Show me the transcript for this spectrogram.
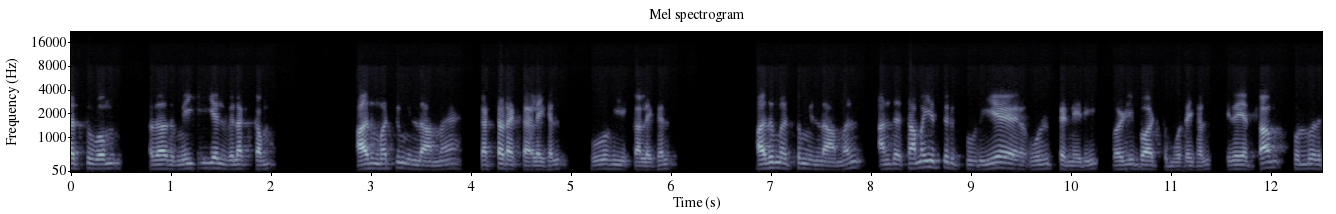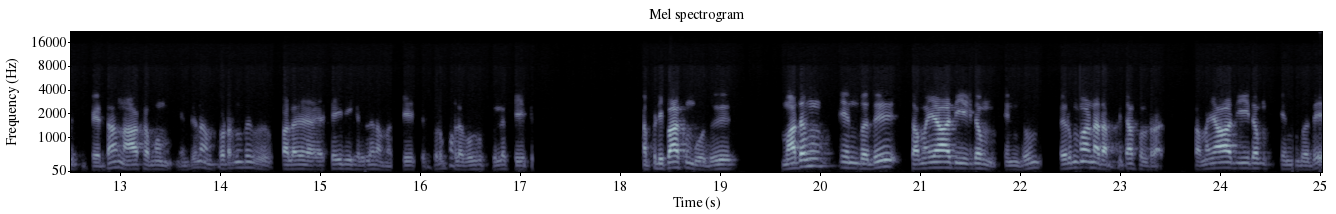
தத்துவம் அதாவது மெய்யியல் விளக்கம். அது மட்டும் இல்லாம கட்டடக்கலைகள் ஓவிய கலைகள் அது மட்டும் இல்லாமல் அந்த சமயத்திற்குரிய ஒழுக்க நெறி வழிபாட்டு முறைகள் இதையெல்லாம் சொல்வதற்கு பேர் தான் நாகமம் என்று நாம் தொடர்ந்து பல செய்திகள்ல நம்ம கேட்டிருக்கிறோம் பல வகுப்புல கேட்டிருக்கிறோம். அப்படி பார்க்கும்போது மதம் என்பது சமயாதீதம் என்றும் பெருமானார் அப்படித்தான் சொல்றார். சமயாதீதம் என்பது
